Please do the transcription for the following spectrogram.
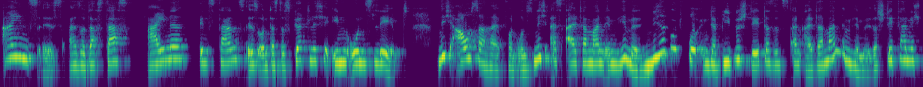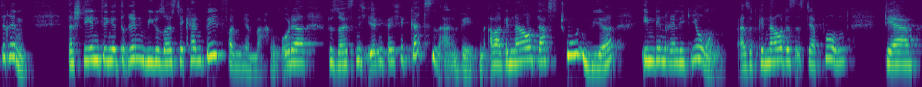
eins ist. Also, dass das eine Instanz ist und dass das Göttliche in uns lebt. Nicht außerhalb von uns, nicht als alter Mann im Himmel. Nirgendwo in der Bibel steht, da sitzt ein alter Mann im Himmel. Das steht da nicht drin. Da stehen Dinge drin, wie du sollst dir kein Bild von mir machen oder du sollst nicht irgendwelche Götzen anbeten. Aber genau das tun wir in den Religionen. Also genau das ist der Punkt, der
